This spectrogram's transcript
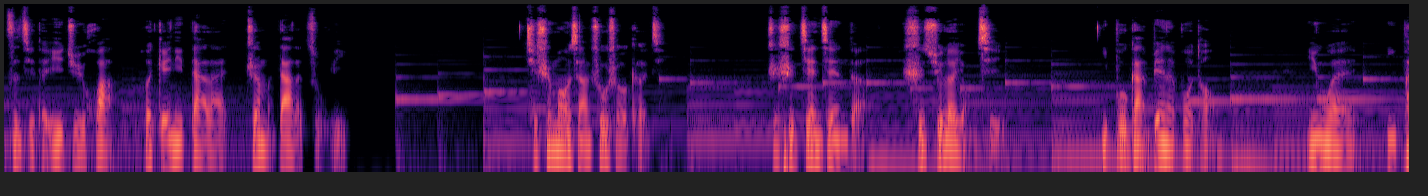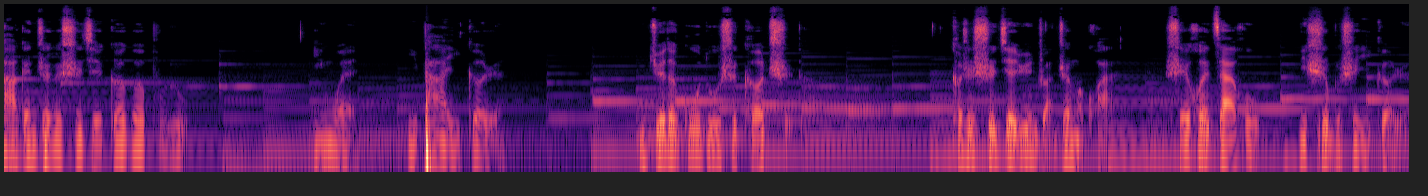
自己的一句话会给你带来这么大的阻力。其实梦想触手可及，只是渐渐的失去了勇气。你不敢变得不同，因为你怕跟这个世界格格不入，因为你怕一个人，你觉得孤独是可耻的，可是世界运转这么快，谁会在乎你是不是一个人？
